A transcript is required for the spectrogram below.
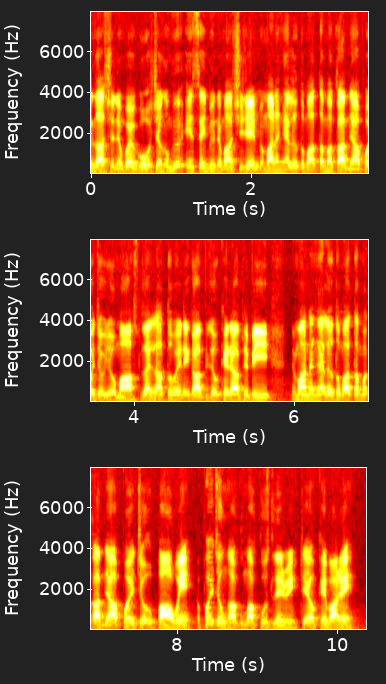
င်းစာရှင်းလင်းပွဲကိုရန်ကုန်မြို့အင်းစိန်မြို့နယ်မှာရှိတဲ့မြန်မာနိုင်ငံလူသမားသမဂ္ဂများအဖွဲ့ချုပ်ရုံးမှာဇူလိုင်လ3ရက်နေ့ကပြုလုပ်ခဲ့တာဖြစ်ပြီးမြန်မာနိုင်ငံလူသမားသမဂ္ဂများအဖွဲ့ချုပ်အပါအဝင်အဖွဲ့ချုပ်၅ခုမှကိုယ်စားလှယ်တွေတက်ရောက်ခဲ့ပါတယ်။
